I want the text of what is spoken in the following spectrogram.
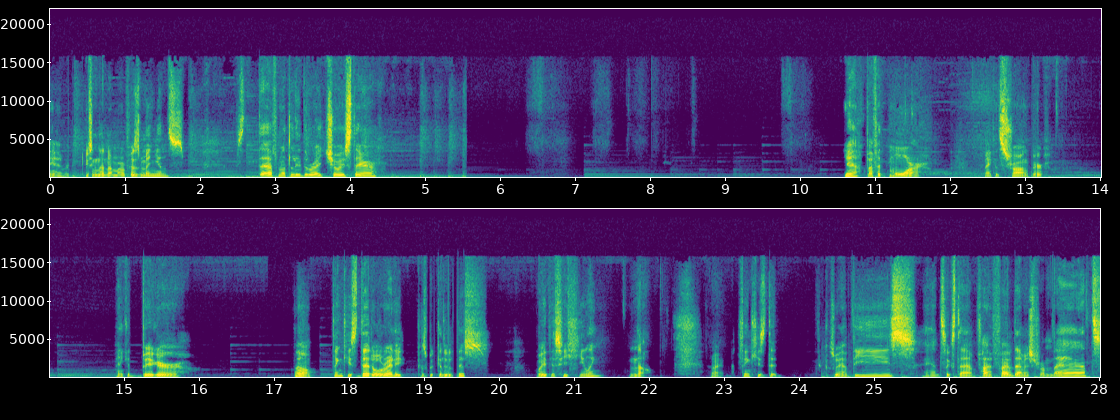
Yeah, reducing the number of his minions is definitely the right choice there. Yeah, buff it more. Make it stronger. Make it bigger. Oh, I think he's dead already, because we can do this. Wait, is he healing? No. Alright, I think he's dead. Because we have these, and six five, five damage from that.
